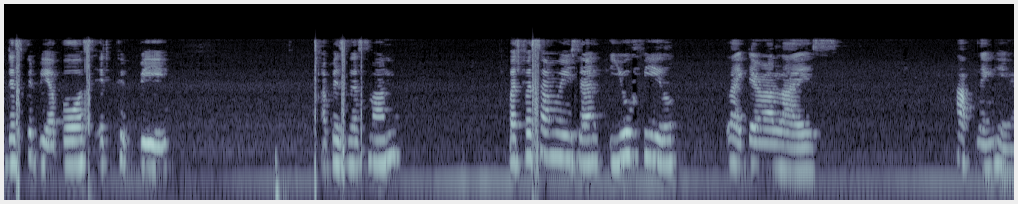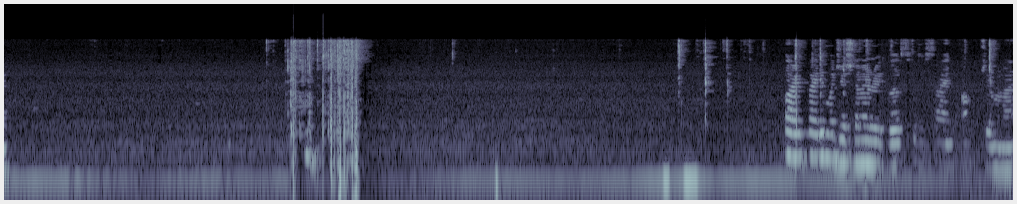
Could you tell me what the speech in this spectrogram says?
This could be a boss. It could be a businessman. But for some reason, you feel like there are lies happening here. Clarify the Magician in reverse for the sign of Gemini.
